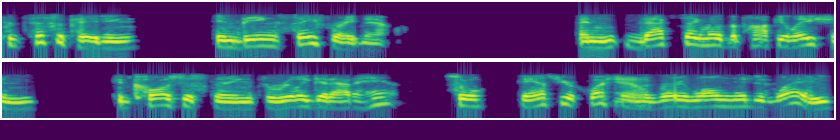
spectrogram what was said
participating in being safe right now. And that segment of the population could cause this thing to really get out of hand. So to answer your question yeah. in a very long-winded way,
